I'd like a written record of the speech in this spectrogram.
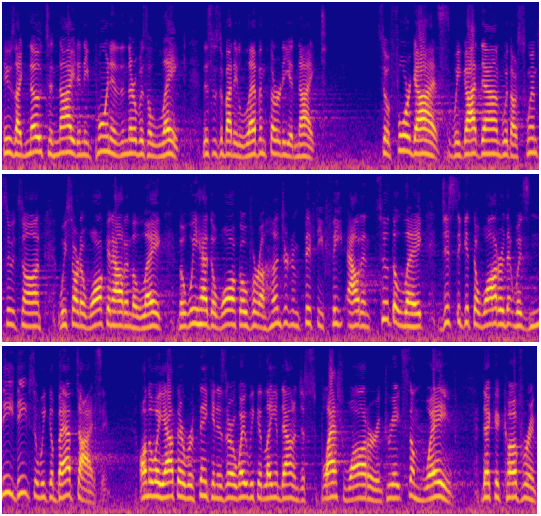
He was like, no, tonight. And he pointed and there was a lake. This was about 1130 at night. So four guys, we got down with our swimsuits on. We started walking out in the lake, but we had to walk over 150 feet out into the lake just to get the water that was knee deep so we could baptize him. On the way out there, we're thinking, is there a way we could lay him down and just splash water and create some wave that could cover him?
